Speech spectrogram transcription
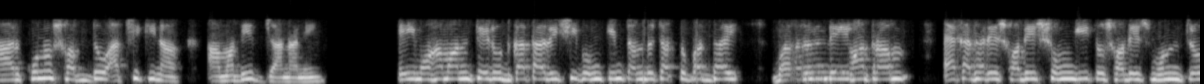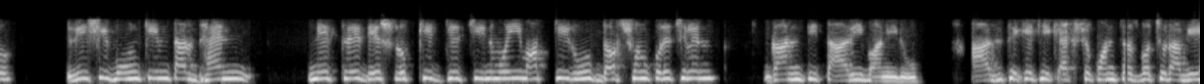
আর কোনো শব্দ আছে কিনা আমাদের জানা নেই। এই মহামন্ত্রের উদ্গাতা ঋষি বঙ্কিমচন্দ্র চট্টোপাধ্যায়, বন্দে মাতরম একাধারে স্বদেশ সংগীত ও স্বদেশ মন্ত্র। ঋষি বঙ্কিম তার ধ্যান নেত্রে দেশলক্ষ্মীর যে চিন্ময়ী মাতৃ রূপ দর্শন করেছিলেন, গানটি তারই বাণী রূপ। আজ থেকে ঠিক একশো পঞ্চাশ বছর আগে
